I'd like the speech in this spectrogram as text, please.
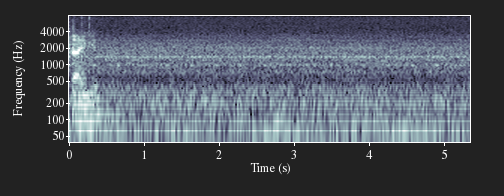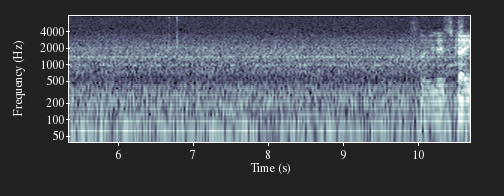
so let's try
